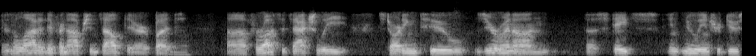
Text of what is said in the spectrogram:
There's a lot of different options out there, but uh, for us, it's actually starting to zero in on the state's in newly introduced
